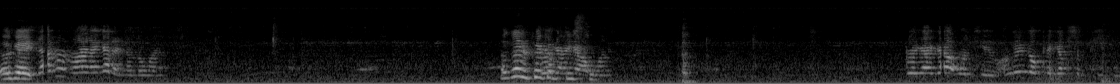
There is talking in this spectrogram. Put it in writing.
Okay. Never mind, I got another one. I'm gonna pick up I these got two. one. I got one too. I'm gonna go pick up some people.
